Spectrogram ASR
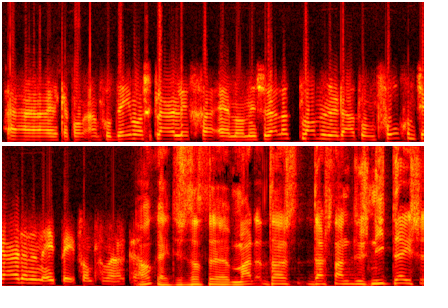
Eh, ik heb al een aantal demo's klaar liggen. En dan is wel het plan inderdaad om volgend jaar er een EP van te maken. Oké, dus dat, maar da- daar, daar staan dus niet deze,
